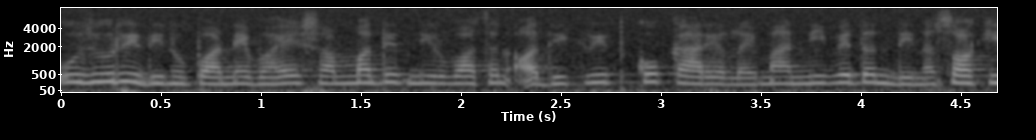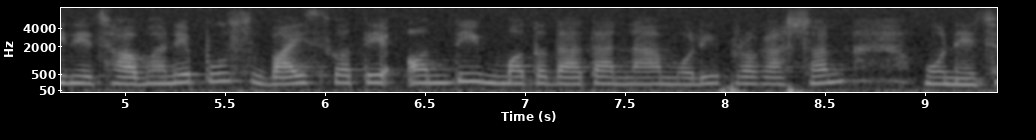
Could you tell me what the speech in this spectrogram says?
उजुरी दिनुपर्ने भए सम्बन्धित निर्वाचन अधिकृतको कार्यालयमा निवेदन दिन सकिनेछ भने पुस बाइस गते अन्तिम मतदाता नामोली प्रकाशन हुनेछ।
